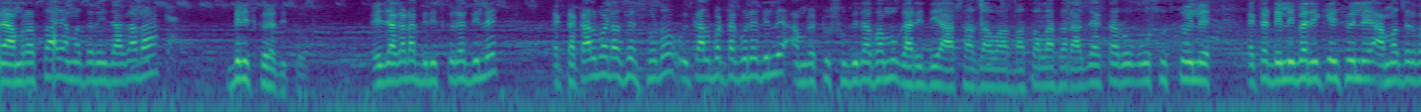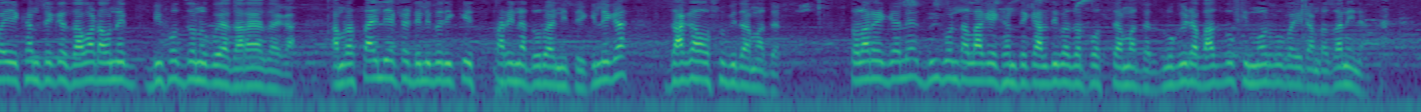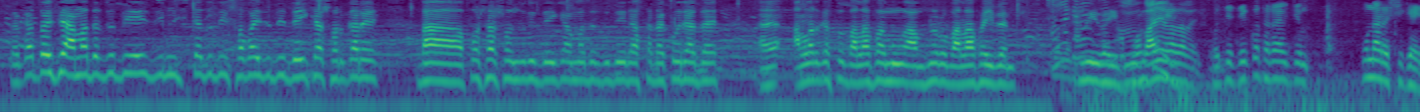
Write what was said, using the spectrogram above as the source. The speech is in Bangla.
মানে আমরা চাই আমাদের এই জায়গাটা ব্রিজ করে দিত। এই জায়গাটা ব্রিজ করে দিলে একটা কালভার্ট আছে ছোট, ওই কালভার্টটা করে দিলে আমরা একটু সুবিধা পামু, গাড়ি দিয়ে আসা যাওয়া বা চলাফেরা। যে একটা রোগ অসুস্থ হইলে, একটা ডেলিভারি কেস হইলে আমাদের ভাই এখান থেকে যাওয়াটা অনেক বিপজ্জনক হয়ে দাঁড়ায় জায়গা। আমরা চাইলে একটা ডেলিভারি কেস পারি না দৌড়ায় নিতে। কি লেগা? জায়গা অসুবিধা আমাদের। টলারে গেলে দুই ঘণ্টা লাগে এখান থেকে আলদিবাজার পৌঁছতে আমাদের। লোকিটা বাঁচবো কি মরবো বা এটা আমরা জানি না। কথা হয়েছে আমাদের যদি এই জিনিসটা যদি সবাই যদি দেখা সরকারে বা প্রশাসন যদি দেখে আমাদের যদি এই রাস্তাটা কইরা দেয় আল্লাহর কাছেও বালা পামু আপনারও বালা পাইবেন। যে কথাটা হচ্ছে ওনারা শিখাই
